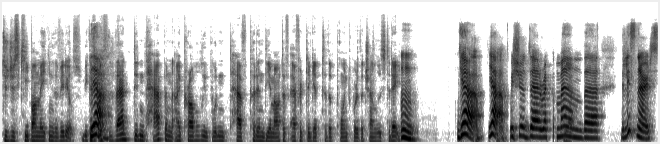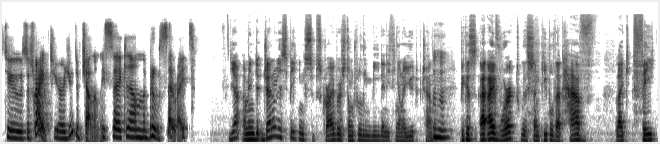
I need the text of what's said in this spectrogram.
to just keep on making the videos because Yeah. if that didn't happen i probably wouldn't have put in the amount of effort to get to the point where the channel is today Mm. Yeah, yeah. We should uh, recommend uh, the listeners to subscribe to your YouTube channel. It's uh, Kian Brose, right? yeah i mean generally speaking subscribers don't really mean anything on a youtube channel Mhm. because I- i've worked with some people that have like fake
